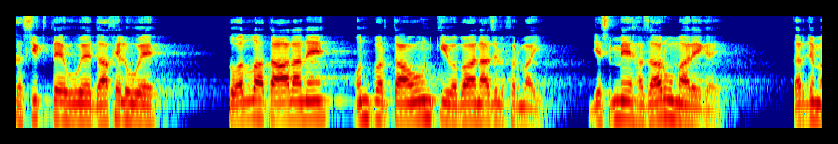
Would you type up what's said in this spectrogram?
گھسیٹتے ہوئے، داخل ہوئے۔ تو اللہ تعالیٰ نے ان پر تعاون کی وبا نازل فرمائی، جس میں ہزاروں مارے گئے۔ ترجمہ۔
